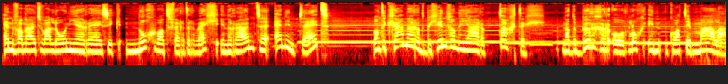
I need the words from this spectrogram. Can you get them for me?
En vanuit Wallonië reis ik nog wat verder weg in ruimte en in tijd. Want ik ga naar het begin van de jaren 80, naar de burgeroorlog in Guatemala.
